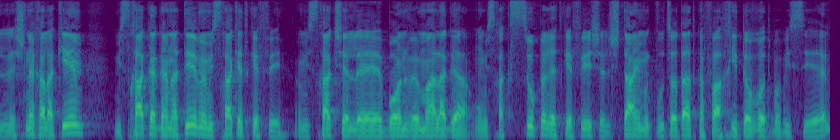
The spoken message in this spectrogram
לשני חלקים, משחק הגנתי ומשחק התקפי. המשחק של אה, בון ומלאגה הוא משחק סופר התקפי של שתיים מקבוצות ההתקפה הכי טובות ב-BCL,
